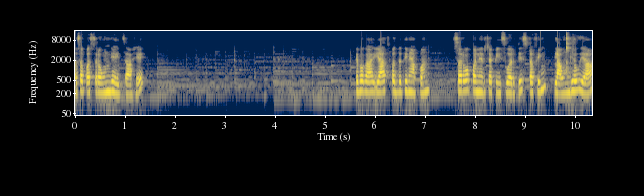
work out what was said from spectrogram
असं पसरवून घ्यायचं आहे. हे बघा याच पद्धतीने आपण सर्व पनीरच्या पीस वरती स्टफिंग लावून घेऊया.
